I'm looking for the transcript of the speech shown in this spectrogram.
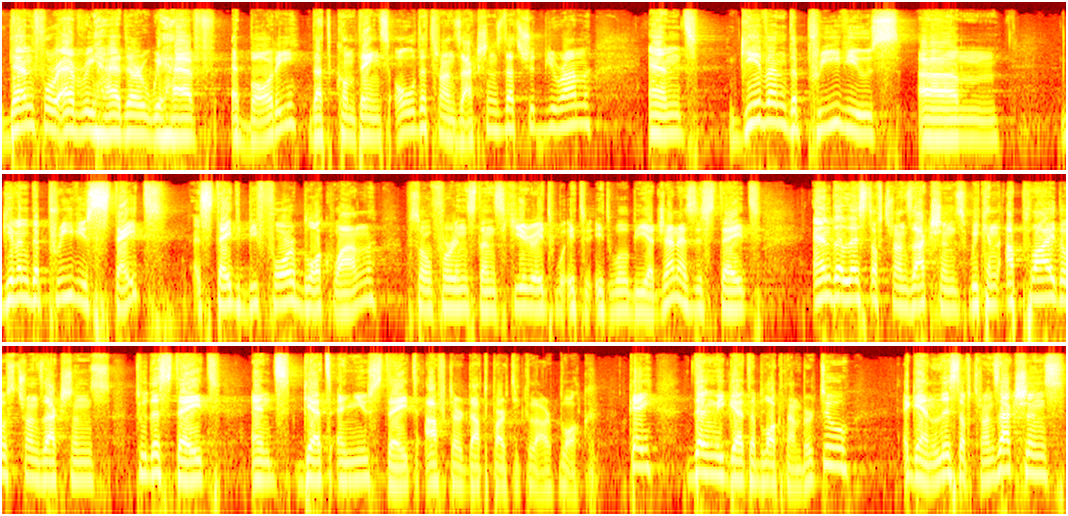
Then for every header, we have a body that contains all the transactions that should be run. And given the previous, um, given the previous state, a state before block one, so for instance, here it, it, it will be a genesis state, and a list of transactions, we can apply those transactions to the state and get a new state after that particular block. Okay? Then we get a block number two, again, list of transactions,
